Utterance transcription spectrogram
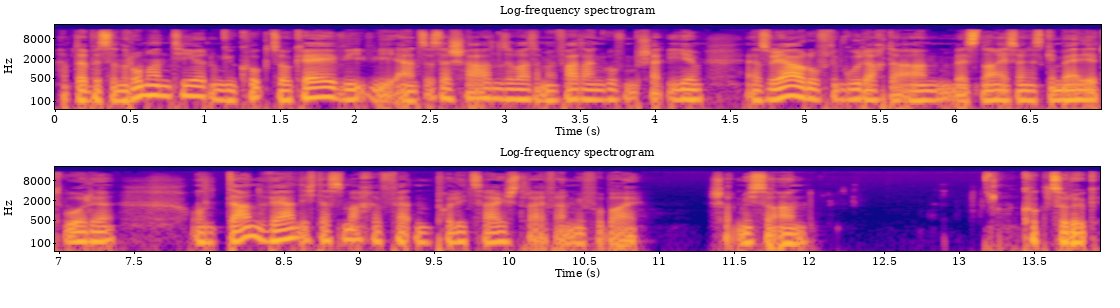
habe da ein bisschen rumhantiert und geguckt, so okay, wie, wie ernst ist der Schaden, sowas, habe meinen Vater angerufen, Bescheid gegeben. Er so, ja, ruft den Gutachter an, ist nice, wenn es gemeldet wurde. Und dann, während ich das mache, fährt ein Polizeistreifen an mir vorbei. Schaut mich so an. Guckt zurück.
